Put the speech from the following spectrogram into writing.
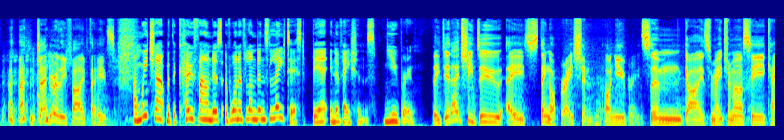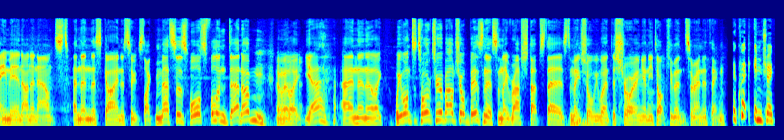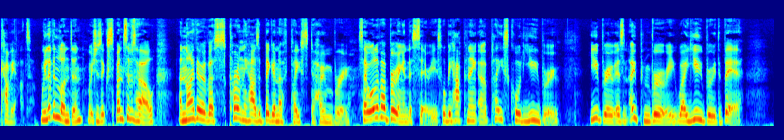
Generally five days. and we chat with the co founders of one of London's latest beer innovations, Ubrew. They did actually do a sting operation on Ubrew. Some guys from HMRC came in unannounced, and then this guy in a suit's like, Messrs. Horsfall and Denham. And we're like, yeah. And then they're like, we want to talk to you about your business. And they rushed upstairs to make sure we weren't destroying any documents or anything. A quick intro caveat. We live in London, which is expensive as hell, and neither of us currently has a big enough place to home brew. So all of our brewing in this series will be happening at a place called Ubrew. Ubrew is an open brewery where you brew the beer.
